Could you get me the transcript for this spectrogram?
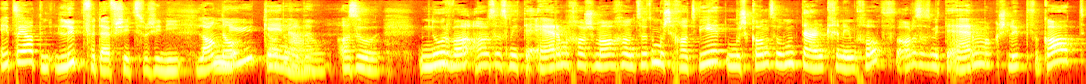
Eben, ja, den Lüpfen darfst du jetzt wahrscheinlich lange No, nicht. genau. Oder? Also, nur alles, was mit den Armen kannst machen und so, du musst halt wie, du musst ganz umdenken im Kopf. Alles, was mit den Armen magst schlüpfen, geht.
